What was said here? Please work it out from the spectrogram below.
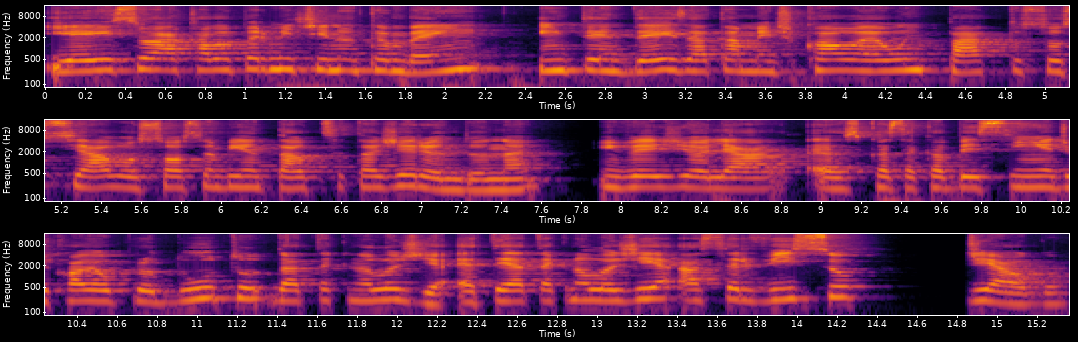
E isso acaba permitindo também entender exatamente qual é o impacto social ou socioambiental que você está gerando, né? Em vez de olhar com essa cabecinha de qual é o produto da tecnologia, é ter a tecnologia a serviço de algo,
